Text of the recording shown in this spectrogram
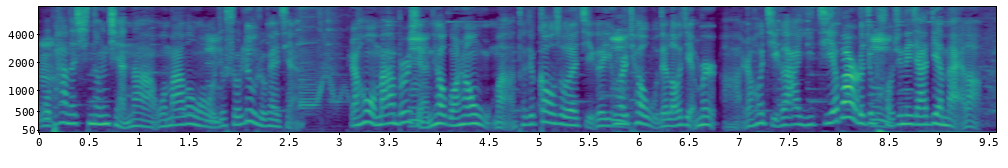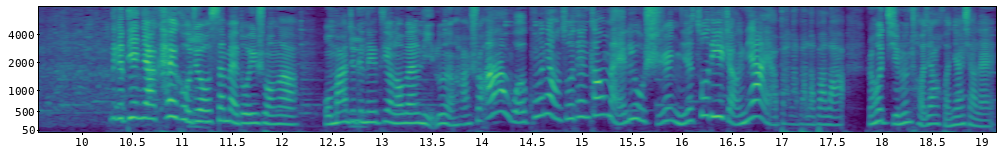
我怕她心疼钱呐，我妈问我，我就说六十块钱。然后我妈不是喜欢跳广场舞嘛，她就告诉了几个一块跳舞的老姐妹儿啊，然后几个阿姨结伴的就跑去那家店买了。那个店家开口就要三百多一双啊，我妈就跟那个店老板理论哈，说啊，我姑娘昨天刚买六十，你这坐地涨价呀，巴拉巴拉巴拉。然后几轮讨价还价下来，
